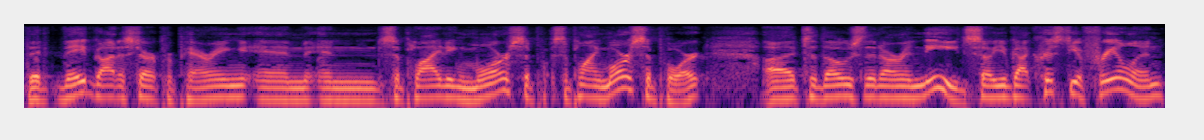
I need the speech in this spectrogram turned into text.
that they've got to start preparing and and supplying more supplying more support uh, to those that are in need. So you've got Chrystia Freeland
